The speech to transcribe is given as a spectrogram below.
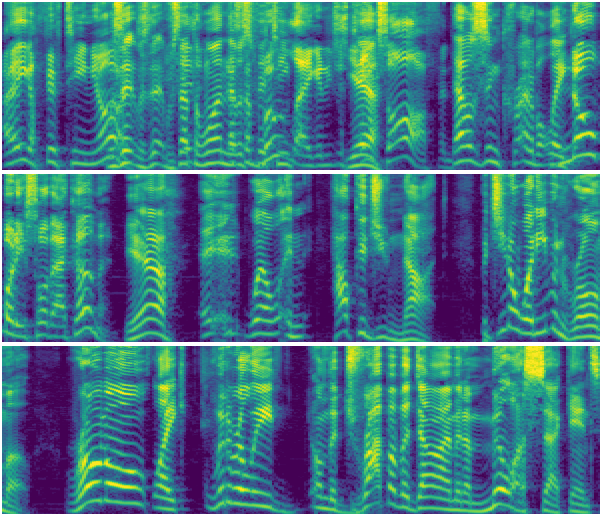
I think a 15 yards. Was, it, was, that, was that the one that was the 15? bootleg, and he just yeah. takes off. And that was incredible. Like nobody saw that coming. Yeah. It- it- well, and how could you not? But you know what? Even Romo, Romo, like literally on the drop of a dime in a millisecond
